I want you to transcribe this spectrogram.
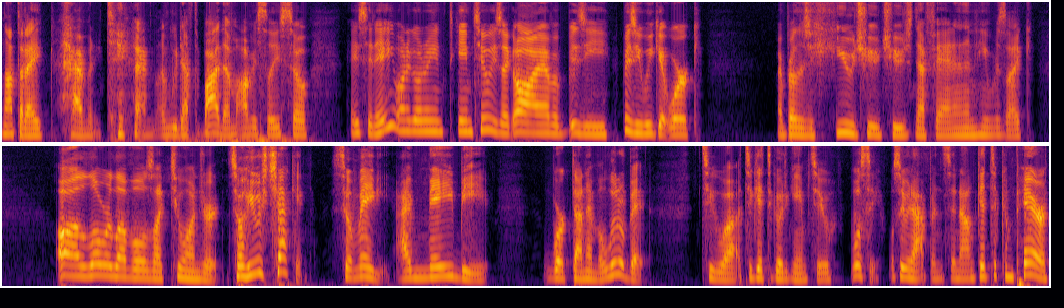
Not that I have any tickets. We'd have to buy them, obviously. So he said, hey, you want to go to game two? He's like, oh, I have a busy, busy week at work. My brother's a huge, huge, huge Net fan. And then he was like, oh, the lower level is like 200. So he was checking. So maybe, I maybe worked on him a little bit to uh, to get to go to game two. We'll see. We'll see what happens. And I'll get to compare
